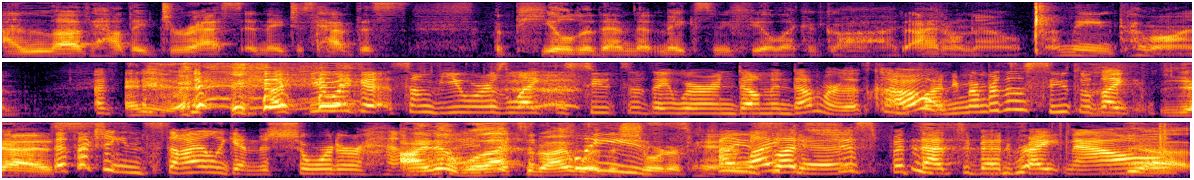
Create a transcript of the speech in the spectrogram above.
I love how they dress and they just have this appeal to them that makes me feel like a god. I don't know. I mean, come on. Anyway. I feel like uh, some viewers like the suits that they wear in Dumb and Dumber. That's kind of Oh. fun. You remember those suits with like? Yes. That's actually in style again. The shorter hem. I know. Well, that's what I wear. The Please, shorter pants. please, like let's it. just put that to bed right now. Yeah,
